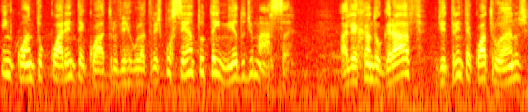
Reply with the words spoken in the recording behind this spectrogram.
enquanto 44,3% têm medo de Massa. Alejandro Graf, de 34 anos,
